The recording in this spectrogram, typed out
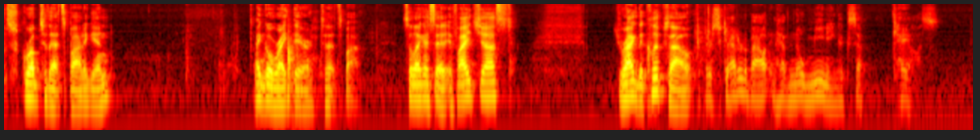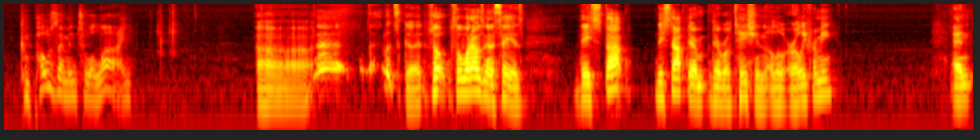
scrub to that spot again. I can go right there to that spot. So like I said, if I just drag the clips out. They're scattered about and have no meaning except chaos. Compose them into a line. Uh, that, looks good. So so what I was gonna say is they stop they stop their their rotation a little early for me. And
